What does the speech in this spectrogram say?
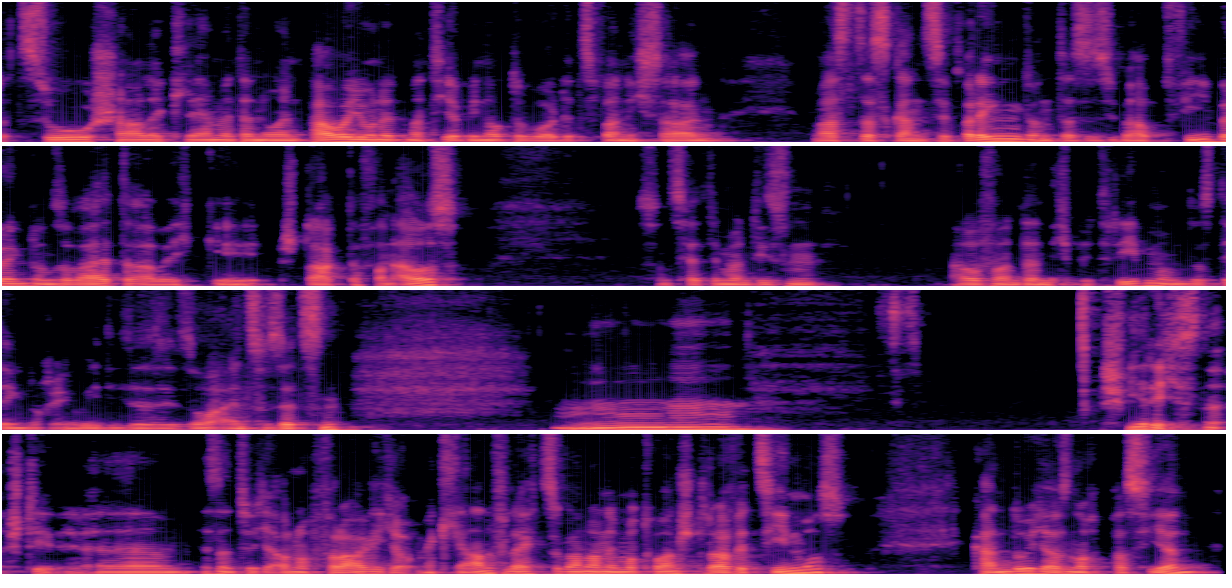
dazu Charles Leclerc mit der neuen Power Unit. Mattia Binotto wollte zwar nicht sagen, was das Ganze bringt und dass es überhaupt viel bringt und so weiter, aber ich gehe stark davon aus. Sonst hätte man diesen Aufwand dann nicht betrieben, um das Ding noch irgendwie diese Saison einzusetzen. Hm. Schwierig ist, ne? äh, ist natürlich auch noch fraglich, ob McLaren vielleicht sogar noch eine Motorenstrafe ziehen muss. Kann durchaus noch passieren.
